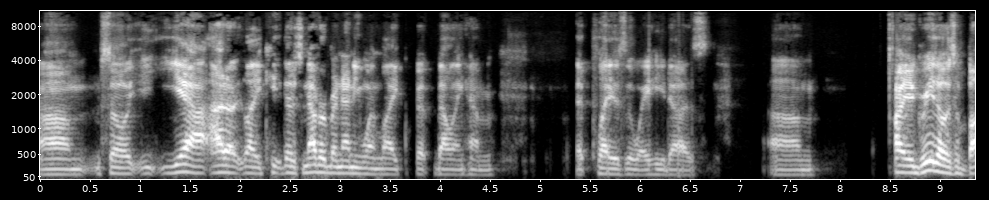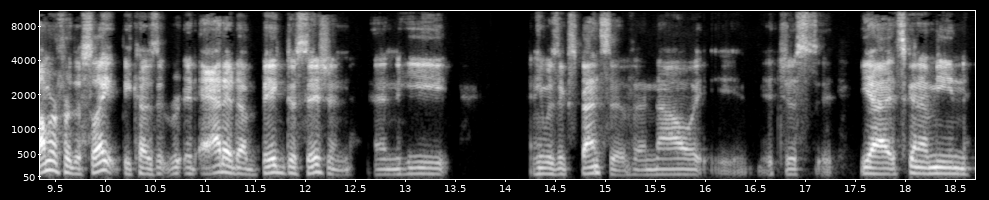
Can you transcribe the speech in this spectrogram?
Um, so yeah, I don't like. He, there's never been anyone like Bellingham that plays the way he does. Um, I agree, though, it's a bummer for the slate because it it added a big decision, and he and he was expensive, and now it, it just yeah, it's gonna mean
